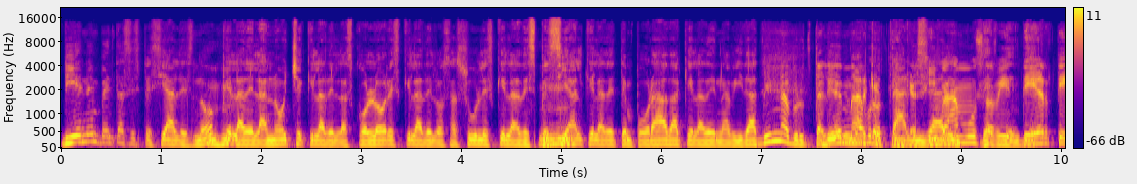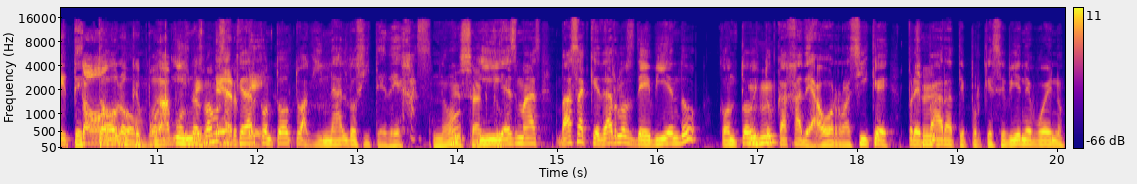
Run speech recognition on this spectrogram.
vienen ventas especiales, ¿no? Uh -huh. Que la de la noche, que la de los colores, que la de los azules, que la de especial, uh -huh. que la de temporada, que la de Navidad. Viene una brutalidad Viene de marketing, brutalidad así vamos de, a venderte de, de, todo, todo, lo que podamos Y nos venderte. vamos a quedar con todo tu aguinaldo si te dejas, ¿no? Exacto. Y es más, vas a quedarnos debiendo con todo uh -huh. y tu caja de ahorro. Así que prepárate sí. porque se viene bueno.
